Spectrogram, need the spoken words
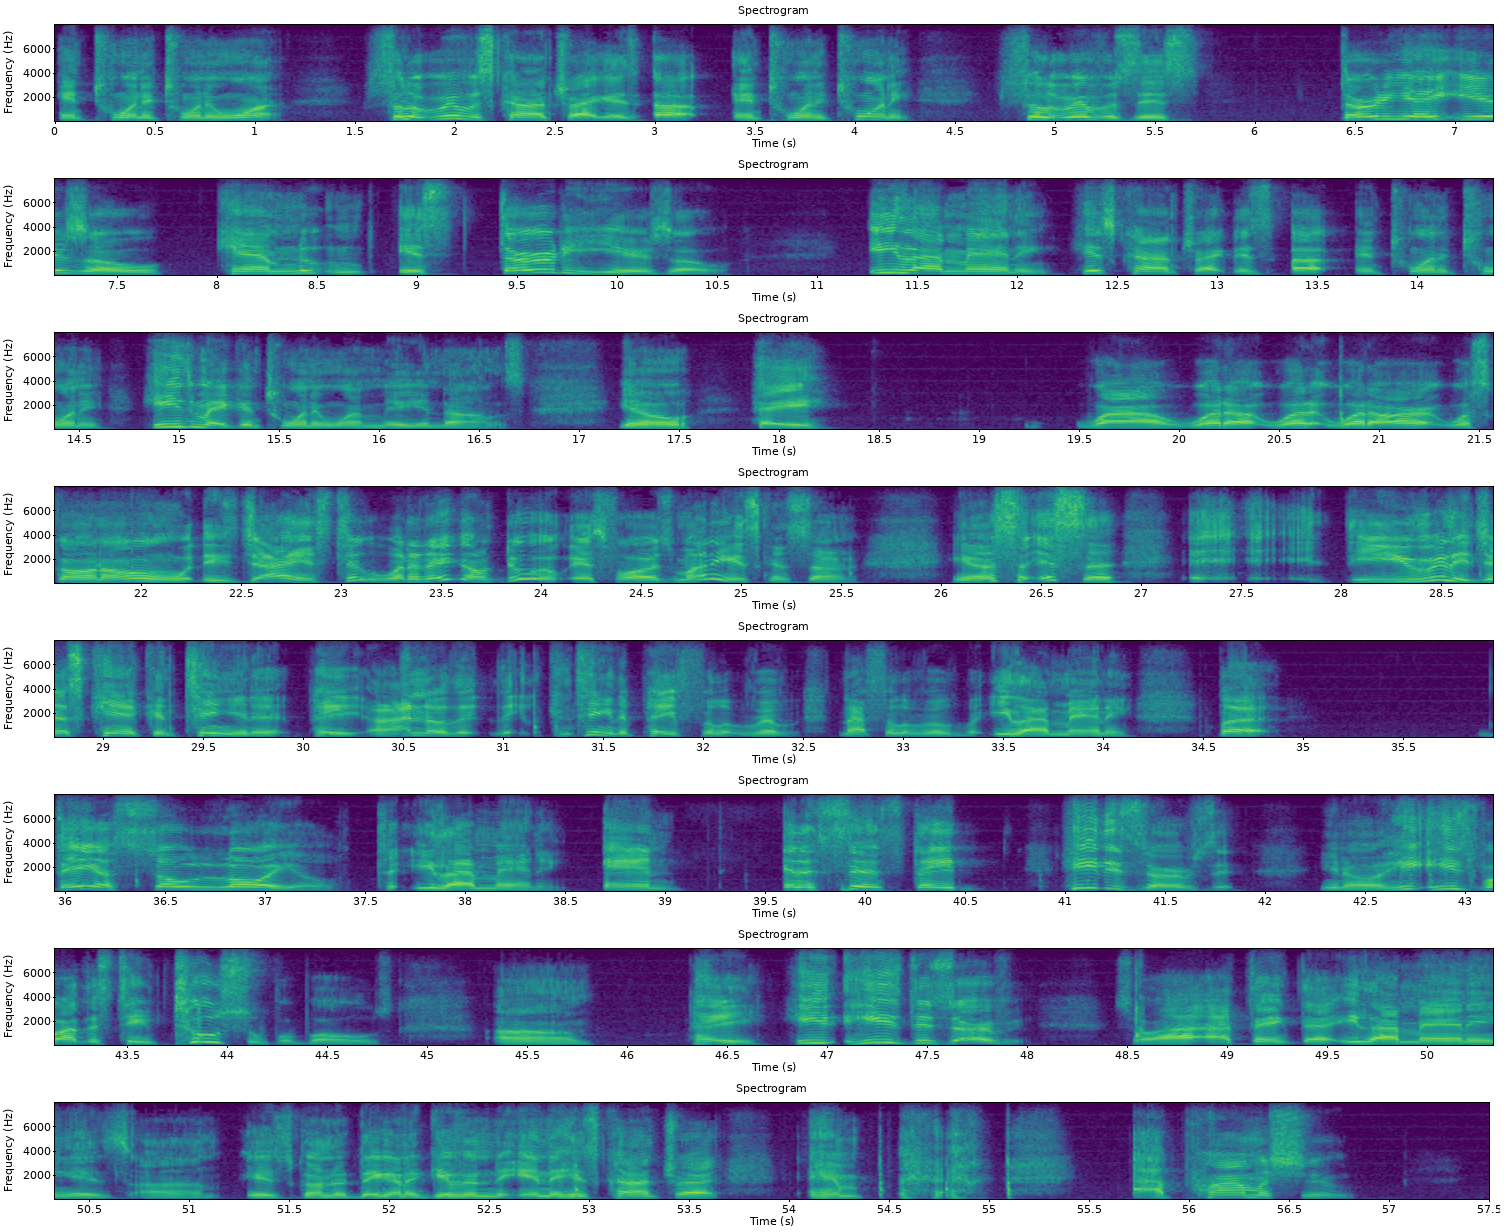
in 2021. Philip Rivers' contract is up in 2020. Philip Rivers is 38 years old. Cam Newton is 30 years old. Eli Manning, his contract is up in 2020. He's making 21 million dollars. You know, hey, wow, what are what what are what's going on with these Giants too? What are they going to do as far as money is concerned? You know, it's a, it's a it, you really just can't continue to pay. I know that they continue to pay Philip Rivers, not Philip Rivers, but Eli Manning but they are so loyal to Eli Manning, and in a sense, they he deserves it. You know, he he's brought this team two Super Bowls. Um, hey, he he's deserving. So I, I think that Eli Manning is um, is gonna they're gonna give him the end of his contract, and I promise you,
